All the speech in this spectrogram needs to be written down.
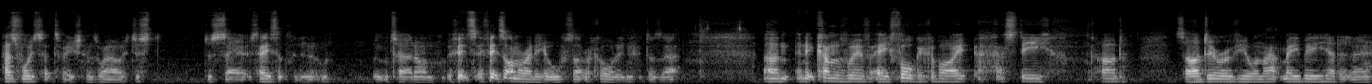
Has voice activation as well. Just just say it, say something and it will, it will turn on. If it's if it's on already, it will start recording. If it does that, um, and it comes with a four gigabyte SD card. So I'll do a review on that maybe. I don't know.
